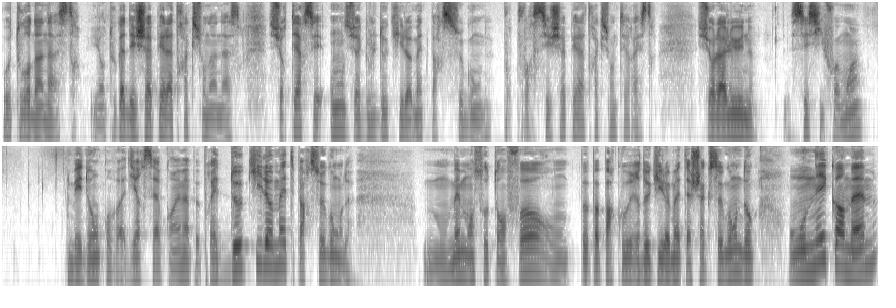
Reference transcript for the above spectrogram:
autour d'un astre, et en tout cas d'échapper à l'attraction d'un astre. Sur Terre, c'est 11,2 km par seconde pour pouvoir s'échapper à l'attraction terrestre. Sur la Lune, c'est 6 fois moins, mais donc on va dire c'est quand même à peu près 2 km par seconde. Même en sautant fort, on ne peut pas parcourir 2 km à chaque seconde, donc on est quand même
